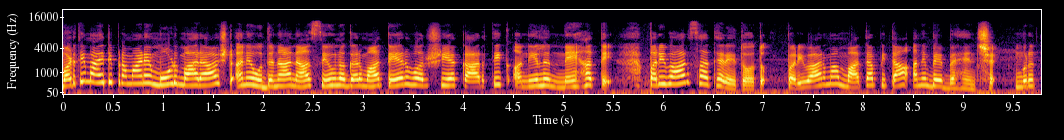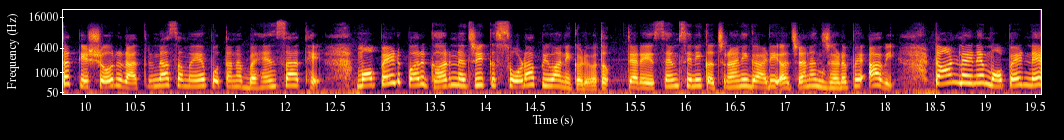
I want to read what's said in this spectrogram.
મળતી માહિતી પ્રમાણે મૂળ મહારાષ્ટ્ર અને ઉધનાના શિવનગરમાં તેર વર્ષીય કાર્તિક અનિલ નેહતે પરિવાર સાથે રહેતો હતો. પરિવારમાં માતા પિતા અને બે બહેન છે. મૃતક કિશોર રાત્રિના સમયે પોતાના બહેન સાથે મોપેડ પર ઘર નજીક સોડા પીવા નીકળ્યો હતો. ત્યારે એસએમસીની કચરાની ગાડી અચાનક ઝડપે આવી. ટર્ન લઈને મોપેડને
